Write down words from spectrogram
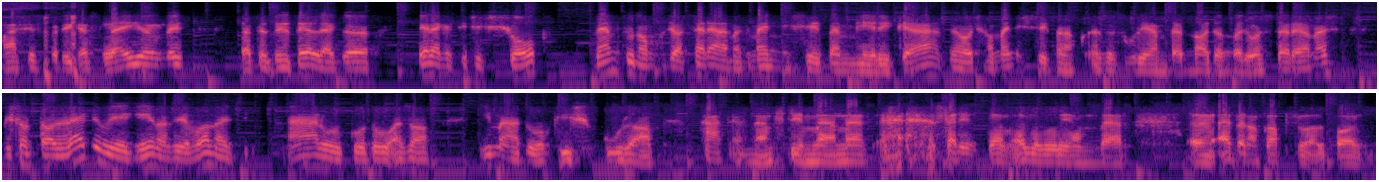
másrészt pedig ezt leírni, tehát ez tényleg, tényleg egy kicsit sok, nem tudom, hogy a szerelmet mennyiségben mérik el, de hogyha mennyiségben, akkor ez az úriember nagyon-nagyon szerelmes. Viszont a legvégén azért van egy árulkodó, az a imádó kis ura. Hát ez nem stimmel, mert szerintem ez az úriember ebben a kapcsolatban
